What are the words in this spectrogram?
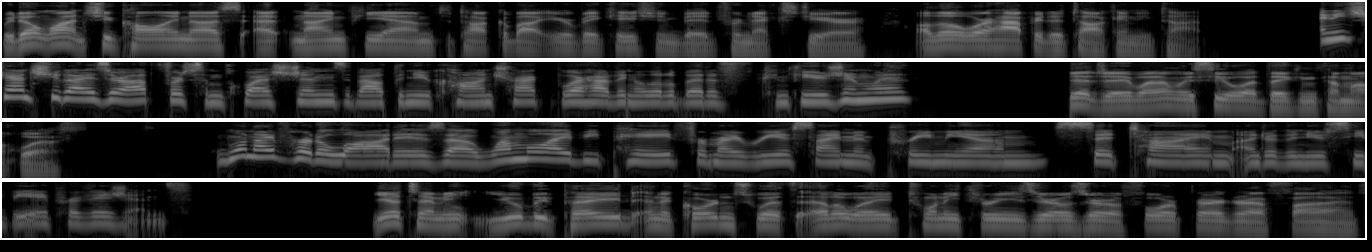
We don't want you calling us at 9 p.m. to talk about your vacation bid for next year, although we're happy to talk anytime. Any chance you guys are up for some questions about the new contract we're having a little bit of confusion with? Yeah, Jay, why don't we see what they can come up with? One I've heard a lot is uh, when will I be paid for my reassignment premium sit time under the new CBA provisions? Yeah, Tami, you'll be paid in accordance with LOA 23004, paragraph 5.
